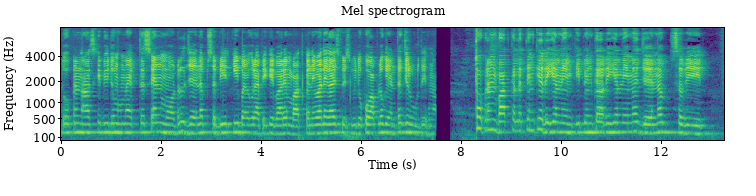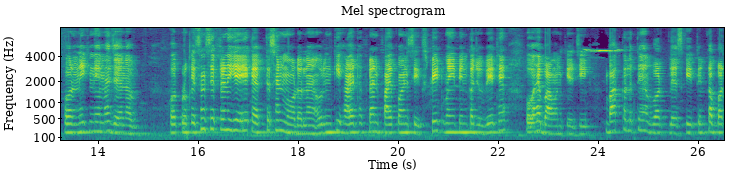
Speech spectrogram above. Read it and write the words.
तो फ्रेंड आज के वीडियो में हम actress and model Zainab Sabir की बायोग्राफी के बारे में बात करने वाले गाइस तो इस वीडियो को आप लोग एंड तक ज़रूर देखना। तो फ्रेंड बात कर लेते हैं इनके रियल नेम की। तो इनका रियल नेम है जैनब सबीर और निक नेम है जैनब और प्रोफेशन से फ्रेंड ये एक एक्ट्रेस एंड मॉडल हैं और इनकी हाइट है फ्रेंड फाइव फीट वहीं पर इनका जो वेट है, वो है बावन के बात कर लेते हैं बर्थ प्लेस की। तो इनका बर्थ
